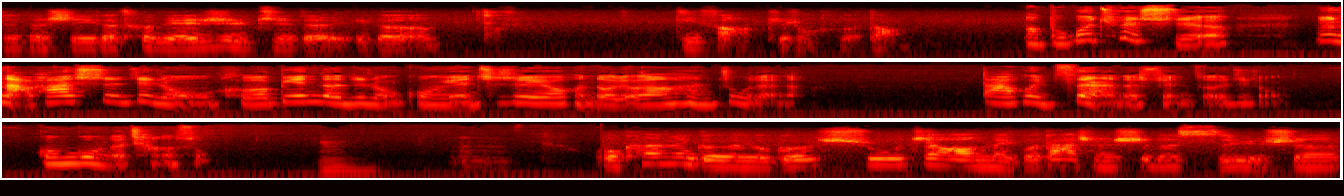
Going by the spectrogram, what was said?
觉得是一个特别日剧的一个地方，这种河道啊。不过确实。就哪怕是这种河边的这种公园，其实也有很多流浪汉住在那儿，大家会自然的选择这种公共的场所。嗯嗯，我看那个有个书叫《美国大城市的死与生》，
